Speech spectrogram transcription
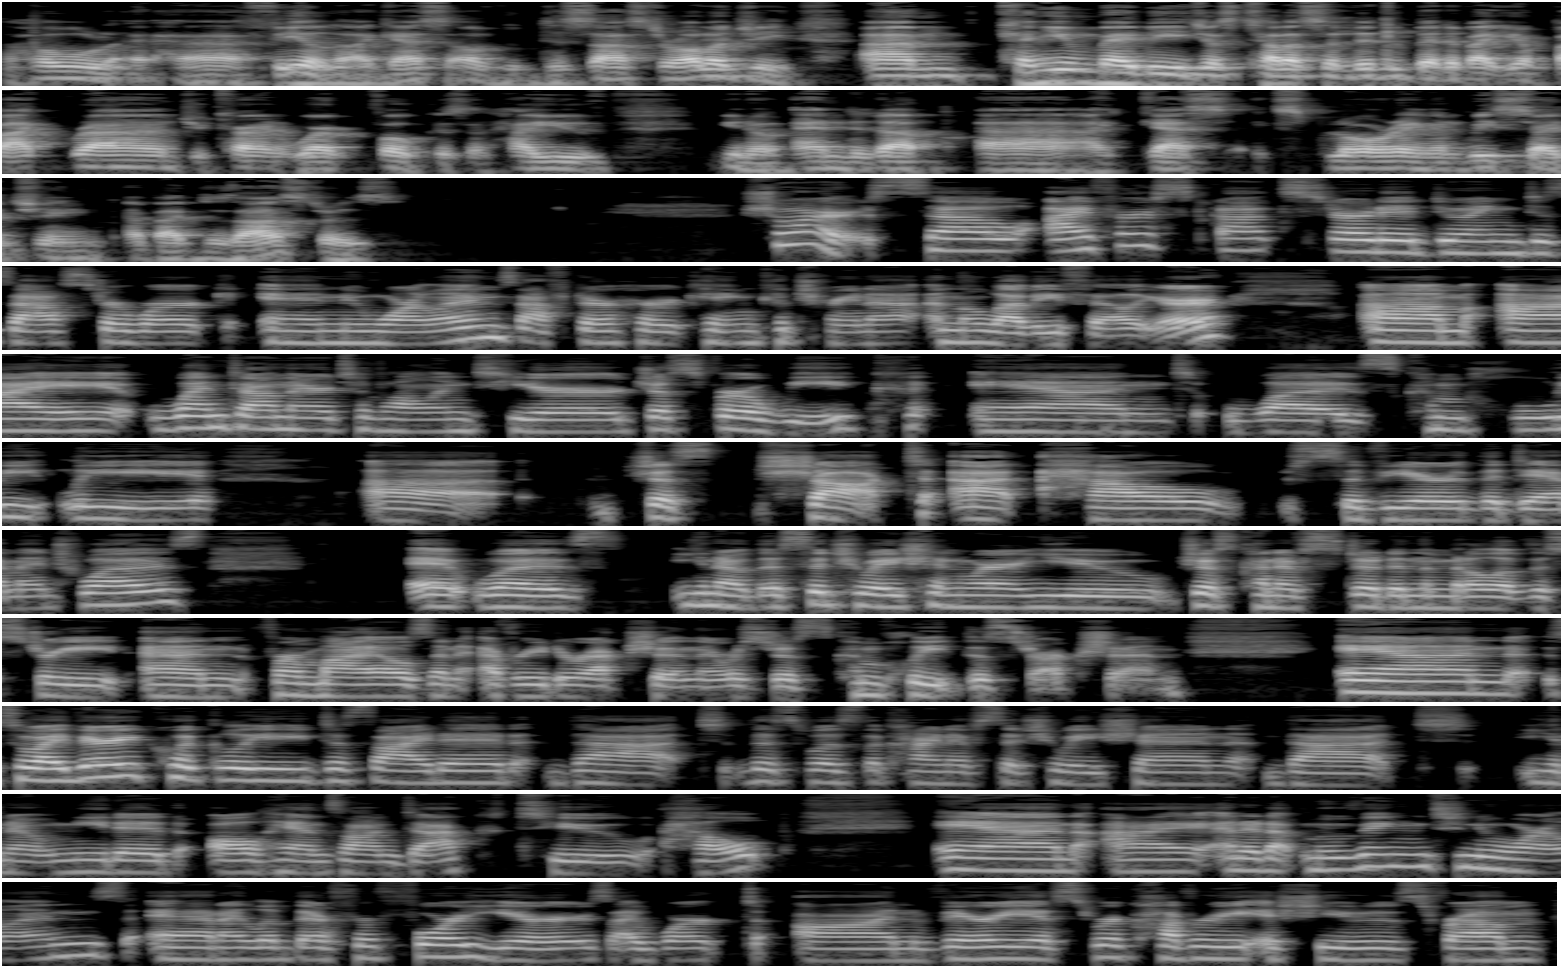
the whole uh, field, I guess, of disasterology. Um, can you maybe just tell us a little bit about your background, your current work focus, and how you've you know ended up, uh, I guess, exploring and researching about disasters? Sure. So I first got started doing disaster work in New Orleans after Hurricane Katrina and the levee failure. Um, I went down there to volunteer just for a week and was completely uh, just shocked at how severe the damage was. It was you know the situation where you just kind of stood in the middle of the street and for miles in every direction there was just complete destruction and so i very quickly decided that this was the kind of situation that you know needed all hands on deck to help and I ended up moving to New Orleans and I lived there for four years. I worked on various recovery issues from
